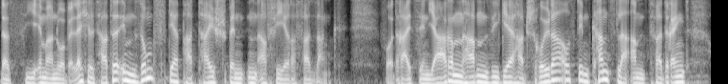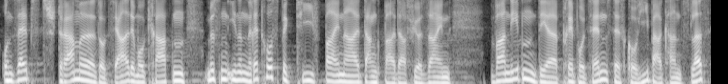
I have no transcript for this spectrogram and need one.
das sie immer nur belächelt hatte, im Sumpf der Parteispendenaffäre versank. Vor 13 Jahren haben sie Gerhard Schröder aus dem Kanzleramt verdrängt und selbst stramme Sozialdemokraten müssen ihnen retrospektiv beinahe dankbar dafür sein, war neben der Präpotenz des Cohiba-Kanzlers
